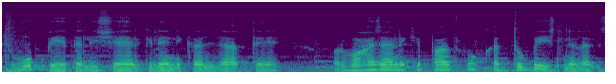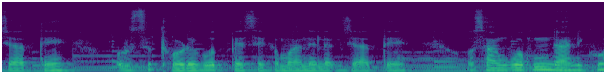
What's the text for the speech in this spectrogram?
तो वो पैदल ही शहर के लिए निकल जाते हैं और वहाँ जाने के बाद वो कद्दू बेचने लग जाते हैं और उससे थोड़े बहुत पैसे कमाने लग जाते। हैं और सांगू अपनी नानी को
